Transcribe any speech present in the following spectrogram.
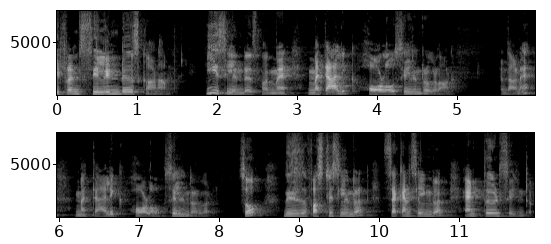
ഡിഫറെന്റ് സിലിണ്ടേഴ്സ് കാണാം. ഈ സിലിണ്ടേഴ്സ് എന്ന് പറഞ്ഞാൽ മെറ്റാലിക് ഹോളോ സിലിണ്ടറുകളാണ് എന്താണ്? മെറ്റാലിക് ഹോളോ സിലിണ്ടറുകൾ so this is a first cylinder second cylinder and third cylinder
